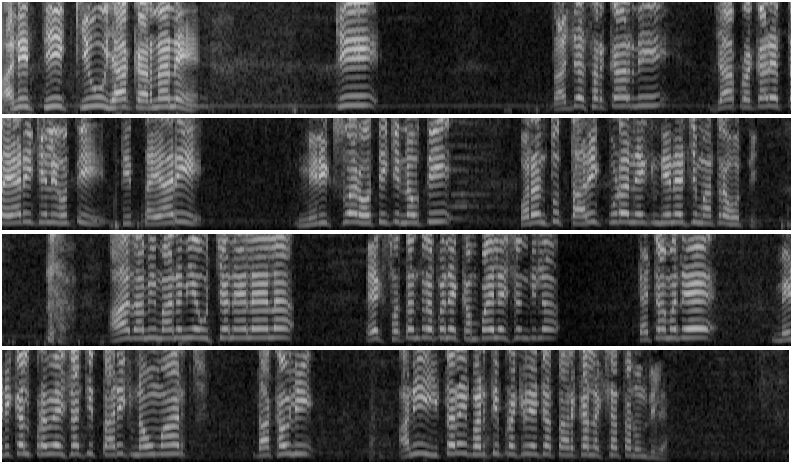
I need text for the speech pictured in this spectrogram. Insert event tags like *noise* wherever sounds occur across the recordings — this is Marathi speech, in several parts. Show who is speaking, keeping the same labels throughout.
Speaker 1: आणि ती क्यू ह्या कारणाने की राज्य सरकारने ज्या प्रकारे तयारी केली होती ती तयारी मिरिक्सवर होती की नव्हती परंतु तारीख पुढं ने नेण्याची मात्र होती. *coughs* आज आम्ही माननीय उच्च न्यायालयाला एक स्वतंत्रपणे कंपायलेशन दिलं. त्याच्यामध्ये मेडिकल प्रवेशाची तारीख नऊ मार्च दाखवली. आणि इतरही भरती प्रक्रियेच्या तारखा लक्षात आणून दिल्या.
